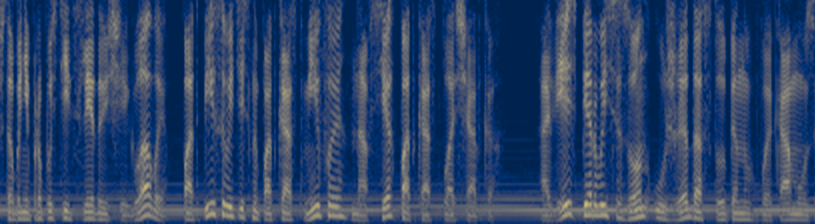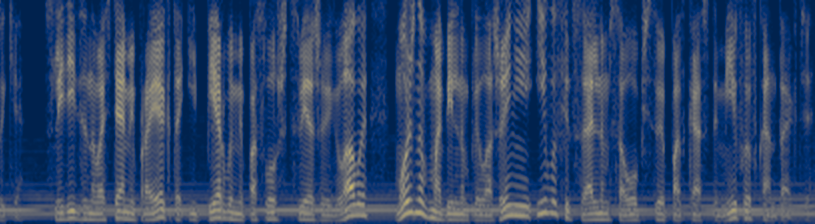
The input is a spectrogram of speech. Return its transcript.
Чтобы не пропустить следующие главы, подписывайтесь на подкаст «Мифы» на всех подкаст-площадках. А весь первый сезон уже доступен в ВК-музыке. Следить за новостями проекта и первыми послушать свежие главы можно в мобильном приложении и в официальном сообществе подкаста «Мифы» ВКонтакте.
